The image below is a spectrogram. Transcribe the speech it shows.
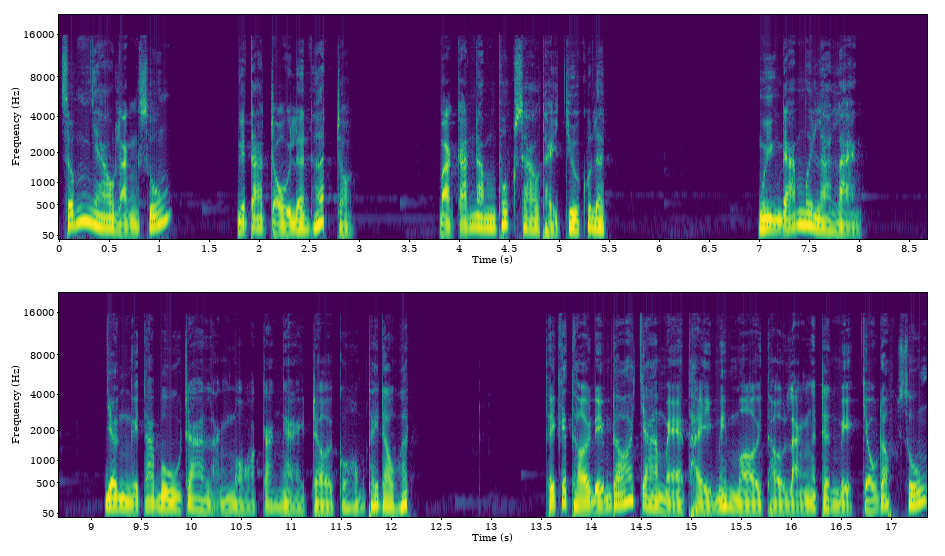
Sớm nhau lặn xuống, Người ta trồi lên hết rồi, Mà cả 5 phút sau thầy chưa có lên. Nguyên đám mới la làng. Dân người ta bu ra lặn mò cả ngày trời cũng không thấy đâu hết. Thì cái thời điểm đó cha mẹ thầy mới mời thợ lặn ở trên miệt châu đốc xuống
